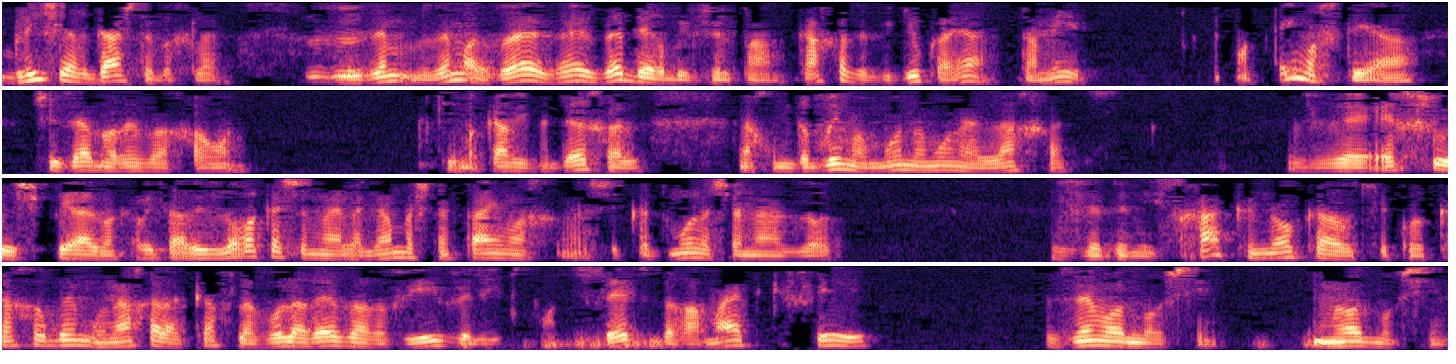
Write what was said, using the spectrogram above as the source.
בלי שהרגשת בכלל. וזה זה, זה, זה, זה דרבי של פעם, ככה זה בדיוק היה, תמיד. אותי מפתיע שזה היה ברבע האחרון. כי מכבי בדרך כלל, אנחנו מדברים המון המון על לחץ, ואיכשהו השפיע על מכבי תל אביב לא רק השנה, אלא גם בשנתיים שקדמו לשנה הזאת. ובמשחק נוקאוט שכל כך הרבה מונח על הכף לבוא לרבע הרביעי ולהתפוצץ ברמה התקפית, זה מאוד מרשים, מאוד מרשים.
